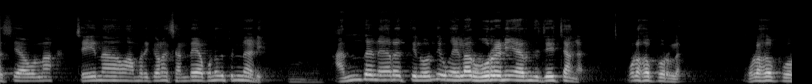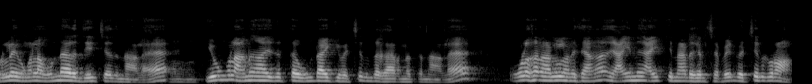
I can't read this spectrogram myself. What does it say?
ரஷ்யாவெல்லாம் சைனா அமெரிக்காவெல்லாம் சண்டையாக பண்ணது பின்னாடி. அந்த நேரத்தில் வந்து இவங்க எல்லாரும் ஒரு அணியாக இருந்து ஜெயிச்சாங்க. உலகப் போரில். உலகப் போரில் இவங்கெல்லாம் ஒன்றா இருந்து ஜெயிச்சதுனால ம், இவங்களும் அணு ஆயுதத்தை உண்டாக்கி வச்சிருந்த காரணத்தினால உலக நாடுகள் நினைச்சாங்க ஐநூ ஐக்கிய நாடுகள் சபைன்னு வச்சிருக்கிறோம்.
